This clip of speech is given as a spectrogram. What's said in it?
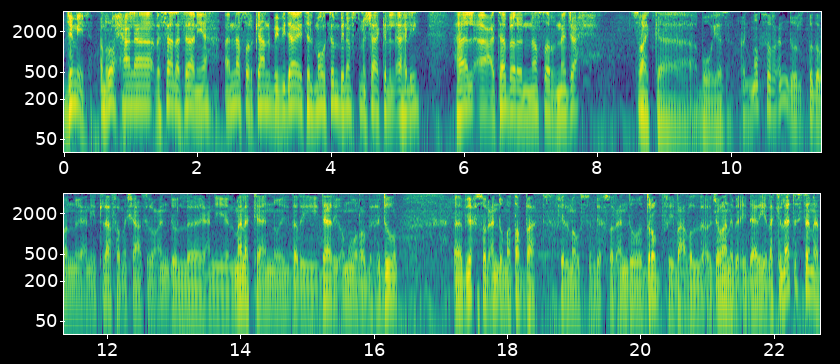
جميل. نروح على رسالة ثانية. النصر كان ببداية الموسم بنفس مشاكل الأهلي. هل أعتبر النصر نجح؟ إيش رأيك أبو يزن؟ النصر عنده القدرة إنه يعني يتلافى مشاكل وعنده يعني الملكة إنه يقدر يداري أموره بهدوء. آه، بيحصل عنده مطبات في الموسم بيحصل عنده دروب في بعض الجوانب الإدارية لكن لا تستمر.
